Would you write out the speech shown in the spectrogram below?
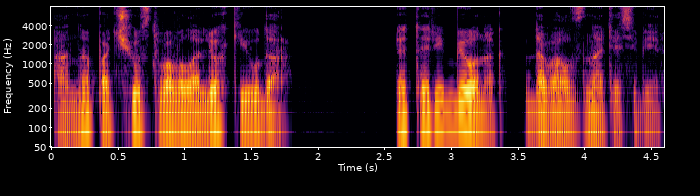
она почувствовала легкий удар. Это ребенок давал знать о себе.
